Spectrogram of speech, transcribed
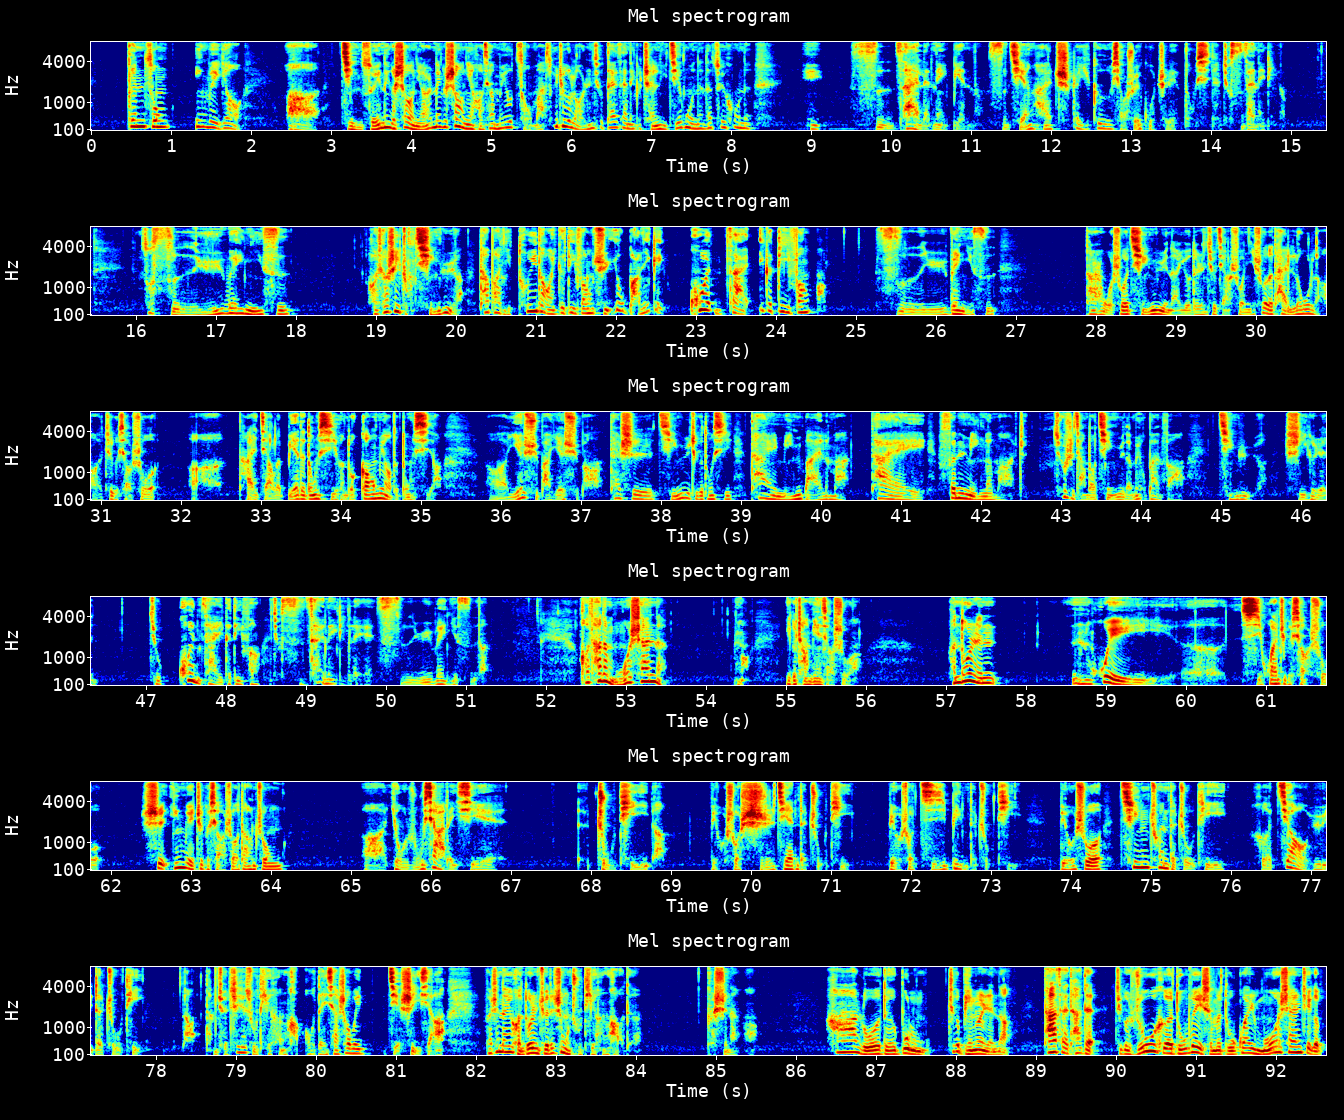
跟踪，因为要啊紧随那个少年，而那个少年好像没有走嘛，所以这个老人就待在那个城里。结果呢，他最后呢，诶，死在了那边呢。死前还吃了一个小水果之类的东西，就死在那里了。说死于威尼斯。好像是一种情欲啊，他把你推到一个地方去，又把你给困在一个地方，死于威尼斯。当然，我说情欲呢，有的人就讲说你说的太 low 了啊。这个小说啊，他还讲了别的东西，很多高妙的东西啊，啊，也许吧，也许吧。但是情欲这个东西太明白了吗？太分明了吗？这就是讲到情欲的，没有办法，情欲啊，是一个人。就困在一个地方，就死在那里了，死于威尼斯啊。好，他的《魔山》呢，啊，一个长篇小说，很多人嗯会呃喜欢这个小说，是因为这个小说当中啊有如下的一些主题啊，比如说时间的主题，比如说疾病的主题，比如说青春的主题。和教育的主题啊，他们觉得这些主题很好。我等一下稍微解释一下啊。反正呢，有很多人觉得这种主题很好的。可是呢，啊，哈罗德·布鲁姆这个评论人呢，他在他的这个如何读、为什么读关于魔山这个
